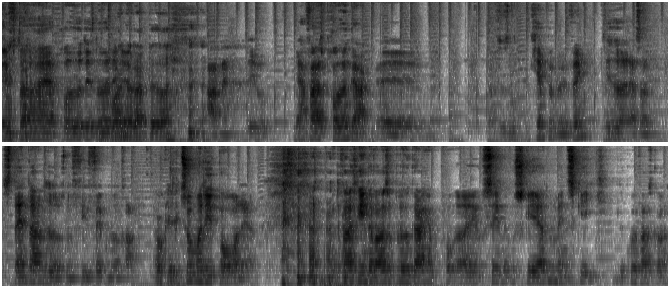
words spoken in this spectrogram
efter at have prøvet det. Noget Prøv af det der. der er bedre. Ah, men det er jo... Jeg har faktisk prøvet en gang, øh, altså sådan en kæmpe bøf, ikke? Det hedder, altså, standarden hedder sådan 400-500 gram. Okay. Det tog mig lige et par år at lære. Men det er faktisk en, der var så blød en gang, at jeg kunne se, om jeg kunne skære den med en ske. Det kunne jeg faktisk godt.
